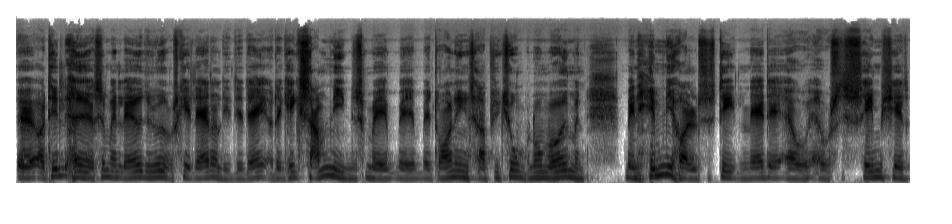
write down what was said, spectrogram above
Øh, og det havde jeg simpelthen lavet, det lyder måske latterligt i dag, og det kan ikke sammenlignes med, med, med dronningens abdiktion på nogen måde, men, men hemmeligholdelsesdelen af det er jo, er jo same shit.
